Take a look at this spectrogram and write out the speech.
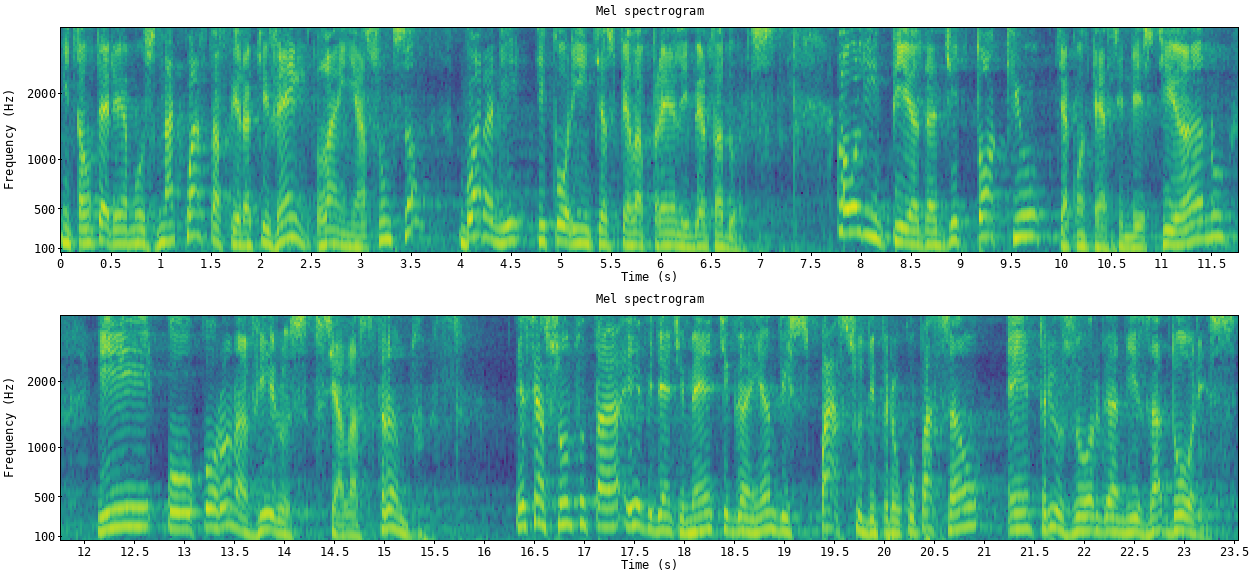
Então, teremos na quarta-feira que vem, lá em Assunção, Guarani e Corinthians pela pré-Libertadores. A Olimpíada de Tóquio, que acontece neste ano, e o coronavírus se alastrando esse assunto está, evidentemente, ganhando espaço de preocupação entre os organizadores.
